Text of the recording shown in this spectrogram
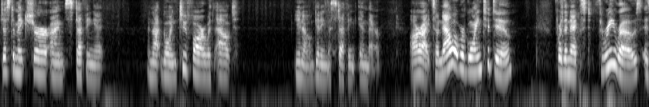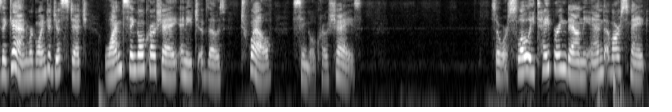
just to make sure I'm stuffing it and not going too far without, you know, getting the stuffing in there. All right, so now what we're going to do for the next three rows is again, we're going to just stitch one single crochet in each of those 12 single crochets. So we're slowly tapering down the end of our snake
